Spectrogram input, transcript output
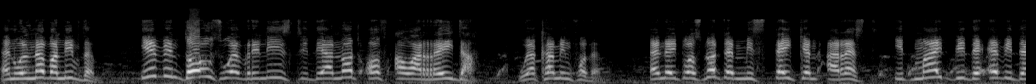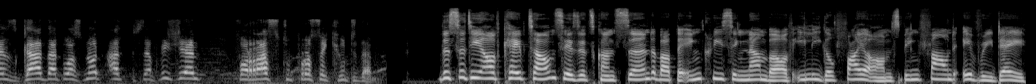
And we'll never leave them. Even those who have released, they are not off our radar. We are coming for them. And it was not a mistaken arrest. It might be the evidence that was not sufficient for us to prosecute them. The city of Cape Town says it's concerned about the increasing number of illegal firearms being found every day.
